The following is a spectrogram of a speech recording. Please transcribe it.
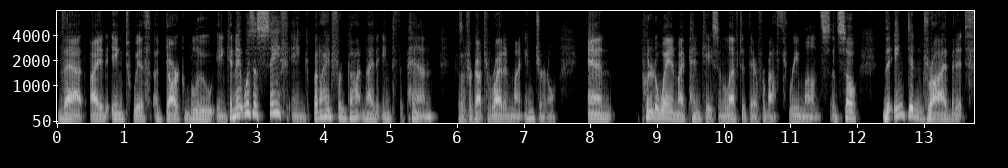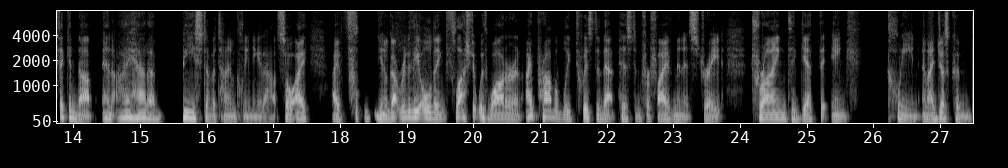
that I had inked with a dark blue ink. And it was a safe ink, but I had forgotten I'd inked the pen because I forgot to write it in my ink journal and put it away in my pen case and left it there for about three months. And so the ink didn't dry, but it thickened up and I had a beast of a time cleaning it out. So I, I, you know, got rid of the old ink, flushed it with water, and I probably twisted that piston for five minutes straight, trying to get the ink clean, and I just couldn't.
